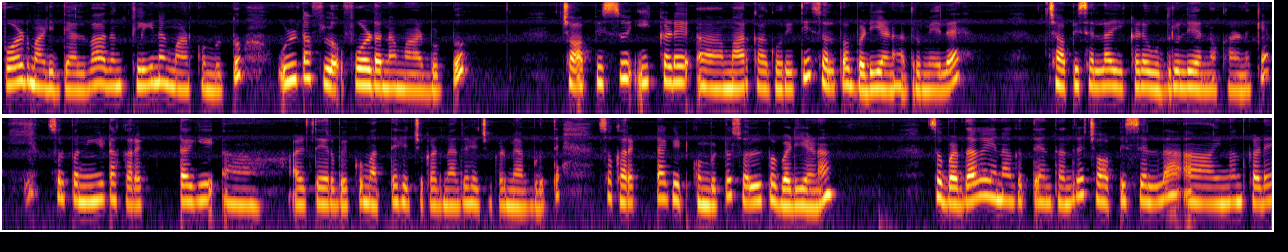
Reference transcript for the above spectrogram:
ಫೋಲ್ಡ್ ಮಾಡಿದ್ದೆ ಅಲ್ವಾ, ಅದನ್ನು ಕ್ಲೀನಾಗಿ ಮಾಡ್ಕೊಂಬಿಟ್ಟು ಉಲ್ಟಾ ಫ್ಲೋ ಫೋಲ್ಡನ್ನು ಮಾಡಿಬಿಟ್ಟು ಚಾಪೀಸು ಈ ಕಡೆ ಮಾರ್ಕ್ ಆಗೋ ರೀತಿ ಸ್ವಲ್ಪ ಬಡಿಯೋಣ ಅದ್ರ ಮೇಲೆ. ಚಾಪೀಸ್ ಎಲ್ಲ ಈ ಕಡೆ ಉದುರಲಿ ಅನ್ನೋ ಕಾರಣಕ್ಕೆ ಸ್ವಲ್ಪ ನೀಟಾಗಿ ಕರೆಕ್ಟಾಗಿ ಅಳತೆ ಇರಬೇಕು. ಮತ್ತೆ ಹೆಚ್ಚು ಕಡಿಮೆ ಆದರೆ ಹೆಚ್ಚು ಕಡಿಮೆ ಆಗಿಬಿಡುತ್ತೆ. ಸೊ ಕರೆಕ್ಟಾಗಿ ಇಟ್ಕೊಂಡ್ಬಿಟ್ಟು ಸ್ವಲ್ಪ ಬಡಿಯೋಣ. ಸೊ ಬಡಿದಾಗ ಏನಾಗುತ್ತೆ ಅಂತಂದರೆ ಚಾಪೀಸ್ ಎಲ್ಲ ಇನ್ನೊಂದು ಕಡೆ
